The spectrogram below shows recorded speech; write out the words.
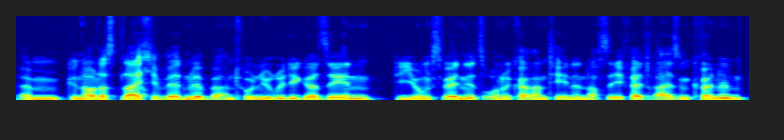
Ähm, genau das gleiche werden wir bei Antonio Rüdiger sehen. Die Jungs werden jetzt ohne Quarantäne nach Seefeld reisen können.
